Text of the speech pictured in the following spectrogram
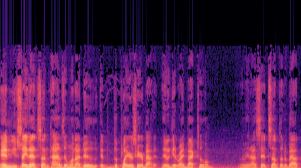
and you say that sometimes, and when I do, it, the players hear about it. It'll get right back to them. I mean, I said something about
